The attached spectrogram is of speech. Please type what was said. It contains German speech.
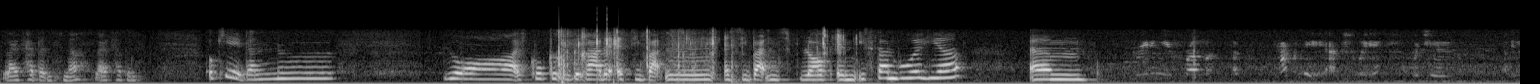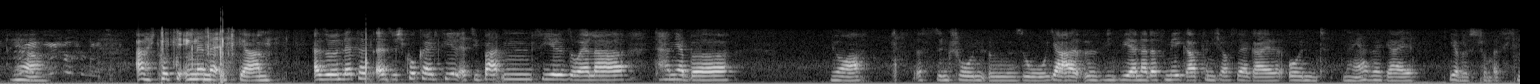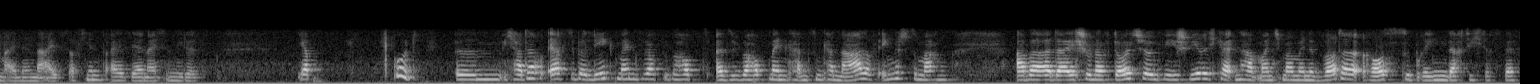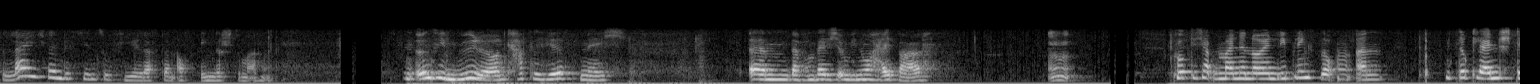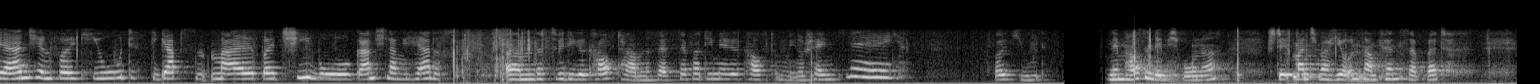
life happens, ne? Life happens. Okay, dann... Äh, ja, ich gucke gerade Essie Button, Essie Buttons Vlog in Istanbul hier. Ähm, ja. Ach, ich gucke die Engländer echt gern. Also in letzter Zeit, also ich gucke halt viel Essie Button, viel Zoella, Tanja Burr. Ja, das sind schon äh, so, ja, äh, Vienna, das Make-up finde ich auch sehr geil. Und, naja, sehr geil. Ihr wisst schon, was ich meine. Nice. Auf jeden Fall sehr nice Mädels. Ja. Gut. Ähm, ich hatte auch erst überlegt, meinen Vlog überhaupt, also überhaupt meinen ganzen Kanal auf Englisch zu machen. Aber da ich schon auf Deutsch irgendwie Schwierigkeiten habe, manchmal meine Wörter rauszubringen, dachte ich, das wäre vielleicht ein bisschen zu viel, das dann auf Englisch zu machen. Ich bin irgendwie müde und Kaffee hilft nicht. Ähm, davon werde ich irgendwie nur haltbar. Mhm. Guckt, ich habe meine neuen Lieblingssocken an. Mit so kleinen Sternchen, voll cute. Die gab es mal bei Chibo, ganz lange her, dass, ähm, dass wir die gekauft haben. Das heißt, Steph hat die mir gekauft und mir geschenkt. Yay! Voll cute. In dem Haus, in dem ich wohne, steht manchmal hier unten am Fensterbrett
